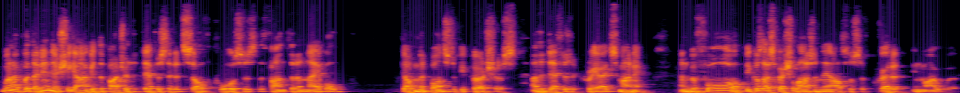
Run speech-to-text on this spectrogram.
When I put that in there, she argued the budget deficit itself causes the funds that enable government bonds to be purchased, and the deficit creates money. And before, because I specialize in the analysis of credit in my work,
